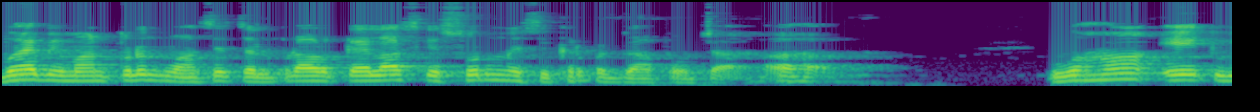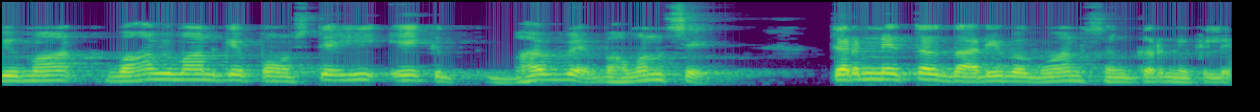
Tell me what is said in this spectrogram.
वह विमान तुरंत वहाँ से चल पड़ा और कैलाश के सुर में शिखर पर जा पहुँचा। वहाँ एक विमान, वहाँ विमान के पहुँचते ही एक भव्य भवन से तिरनेत्रधारी भगवान शंकर निकले।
